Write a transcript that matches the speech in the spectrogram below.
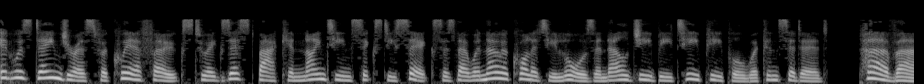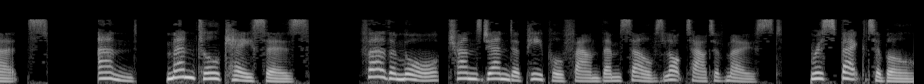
It was dangerous for queer folks to exist back in 1966 as there were no equality laws and LGBT people were considered perverts and mental cases. Furthermore, transgender people found themselves locked out of most respectable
